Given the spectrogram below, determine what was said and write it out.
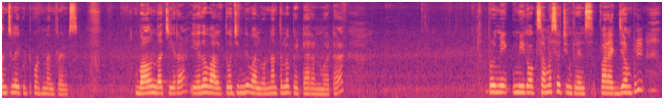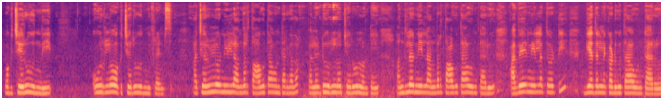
అంచులు అవి కుట్టుకుంటున్నాను ఫ్రెండ్స్. బాగుందా చీర? ఏదో వాళ్ళకి తోచింది వాళ్ళు ఉన్నంతలో పెట్టారనమాట ఇప్పుడు మీ మీకు ఒక సమస్య వచ్చింది ఫ్రెండ్స్. ఫర్ ఎగ్జాంపుల్ ఒక చెరువు ఉంది. ఊరిలో ఒక చెరువు ఉంది ఫ్రెండ్స్. ఆ చెరువులో నీళ్ళు అందరు తాగుతూ ఉంటారు కదా? పల్లెటూరులో చెరువులు ఉంటాయి. అందులో నీళ్ళు అందరు తాగుతూ ఉంటారు. అవే నీళ్ళతోటి గేదెల్ని కడుగుతూ ఉంటారు.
